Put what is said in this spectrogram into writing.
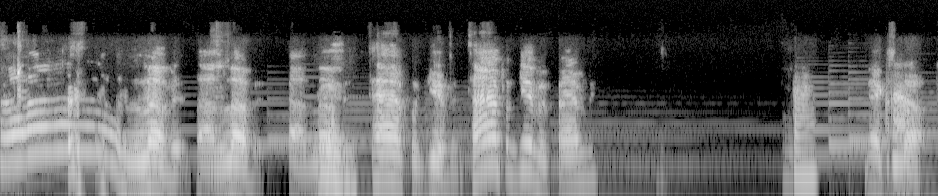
I love it. I love it. I love it. Time for giving. Time for giving, family. Okay. Next Wow. up.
